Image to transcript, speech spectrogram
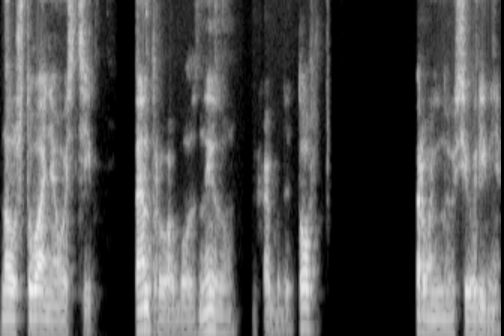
налаштування ось ці центру або знизу. Нехай буде топ. Тепер вони всі в рівні.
